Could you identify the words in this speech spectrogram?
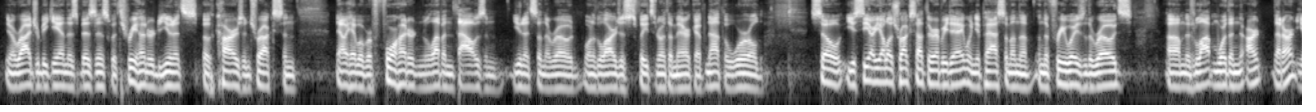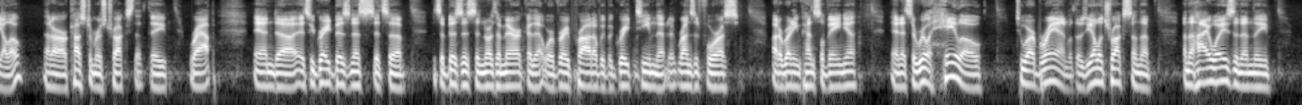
You know, Roger began this business with 300 units, both cars and trucks, and now we have over 411,000 units on the road, one of the largest fleets in North America, if not the world. So you see our yellow trucks out there every day when you pass them on the on the freeways of the roads. Um, there's a lot more than aren't that aren't yellow that are our customers' trucks that they wrap, and uh, it's a great business. It's a it's a business in North America that we're very proud of. We have a great team that runs it for us out of Reading, Pennsylvania, and it's a real halo to our brand with those yellow trucks on the on the highways and then the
